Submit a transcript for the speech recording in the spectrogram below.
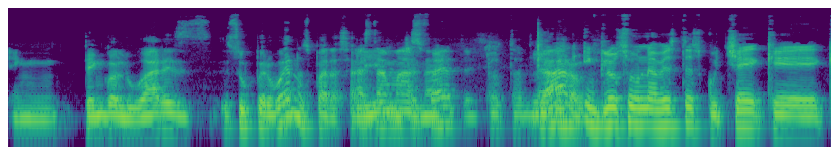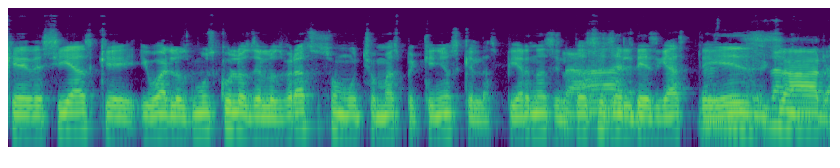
en- tengo lugares súper buenos para salir. Hasta más fuertes. Totalmente. Claro. Incluso una vez te escuché que, que decías que igual los músculos de los brazos son mucho más pequeños que las piernas, entonces el desgaste es... la claro.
